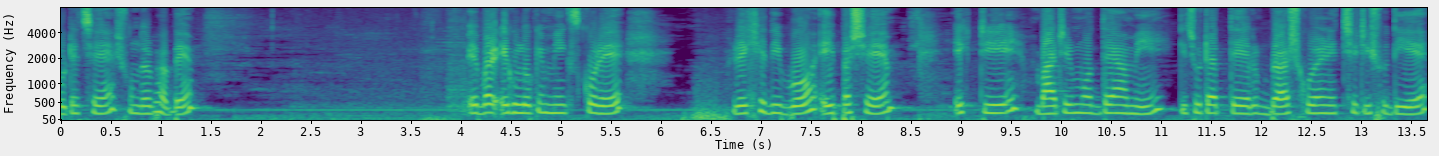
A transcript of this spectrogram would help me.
উঠেছে সুন্দরভাবে। এবার এগুলোকে মিক্স করে রেখে দিব এই পাশে। একটি বাটির মধ্যে আমি কিছুটা তেল ব্রাশ করে নিচ্ছি টিস্যু দিয়ে।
